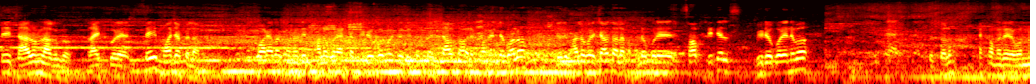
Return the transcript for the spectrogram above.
সেই দারুণ লাগল রাইড করে, সেই মজা পেলাম। পরে আবার কোনো দিন ভালো করে একটা ভিডিও করব। যদি তোমরা চাও তাহলে কমেন্টে বলো। যদি ভালো করে চাও তাহলে ভালো করে সব ডিটেলস ভিডিও করে নেব। তো চলো, এখন আমাদের অন্য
